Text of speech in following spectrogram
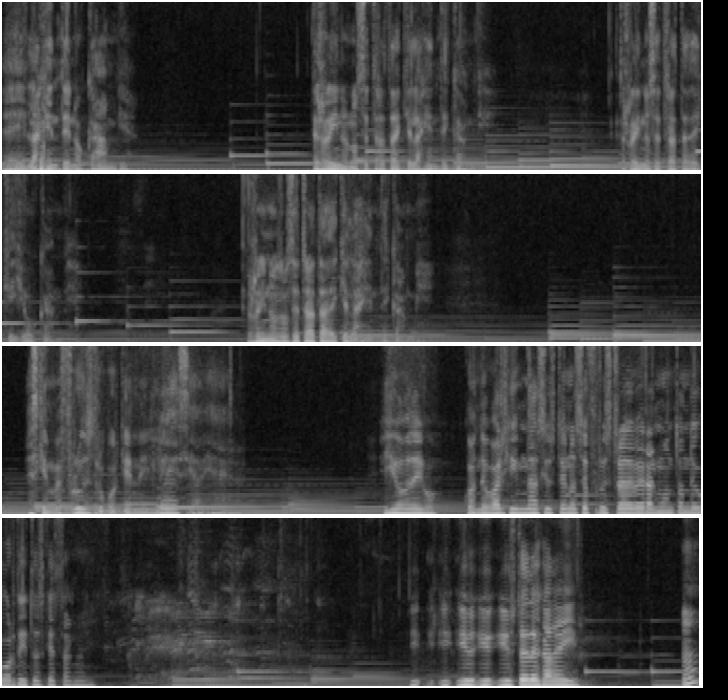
eh, la gente no cambia. El reino no se trata de que la gente cambie, el reino se trata de que yo cambie. El reino no se trata de que la gente cambie. Es que me frustro porque en la iglesia. Y yo digo, cuando va al gimnasio, usted no se frustra de ver al montón de gorditos que están ahí. Y, usted deja de ir. ¿Ah?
